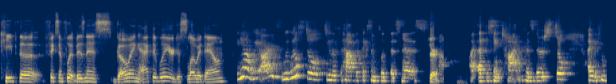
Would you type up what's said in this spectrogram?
keep the fix and flip business going actively or just slow it down? Yeah, we are. We will still do the have the fix and flip business Sure. um, at the same time because there's still. I, if a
